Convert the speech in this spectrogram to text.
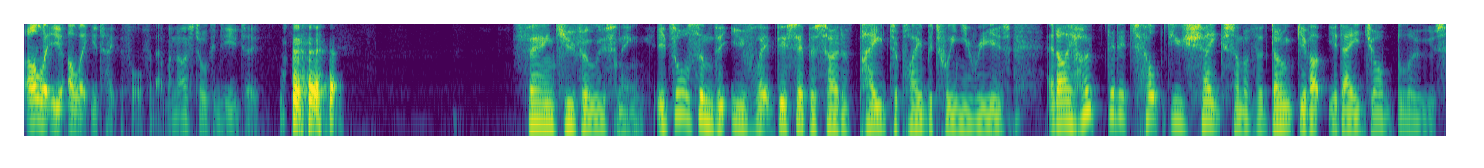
I'll let you. I'll let you take the fall for that one. Nice talking to you too. Thank you for listening. It's awesome that you've let this episode of Paid to Play between your ears, and I hope that it's helped you shake some of the don't give up your day job blues.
